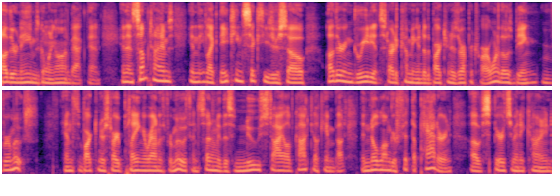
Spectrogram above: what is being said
other names going on back then. And then sometimes in the like the 1860s or so, other ingredients started coming into the bartender's repertoire, one of those being vermouth. And the bartender started playing around with vermouth, and suddenly this new style of cocktail came about that no longer fit the pattern of spirits of any kind,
